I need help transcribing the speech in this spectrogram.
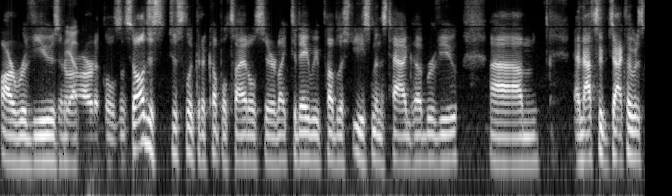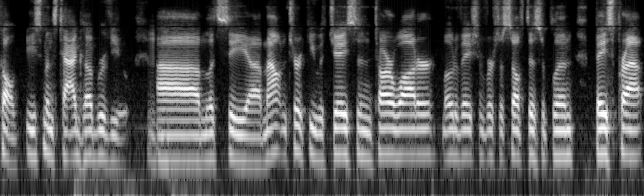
our reviews and Yep. our articles. And so I'll just just look at a couple titles here. Like today, we published Eastman's Tag Hub review, um, and that's exactly what it's called: Eastman's Tag Hub review. Mhm. Um, let's see, uh, Mountain Turkey with Jason Tarwater, Motivation versus Self Discipline, Base Prep,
